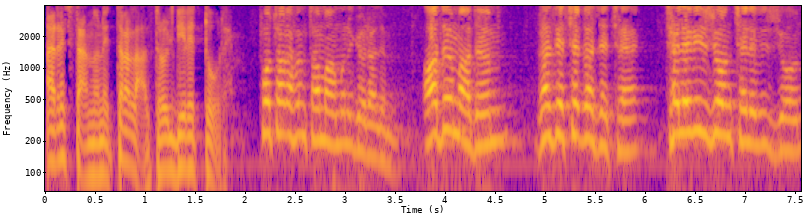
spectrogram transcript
arrestandone tra l'altro il direttore. Fotoğrafın tamamını görelim. Adım adım, gazete gazete, televizyon televizyon,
